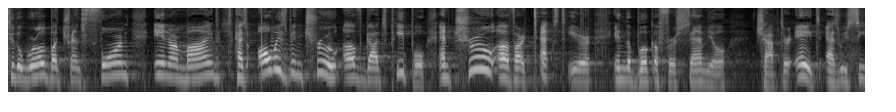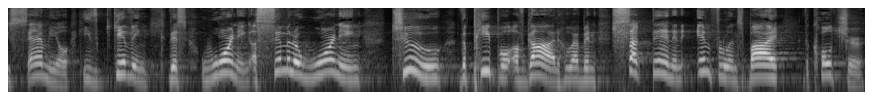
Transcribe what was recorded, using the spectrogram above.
to the world, but transformed in our mind, has always been true of God's people and true of our text here in the book of 1 Samuel chapter 8. As we see Samuel, he's giving this warning, a similar warning to the people of God who have been sucked in and influenced by the culture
